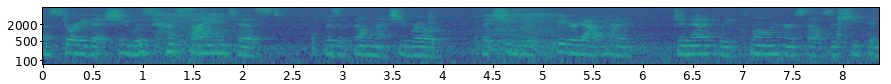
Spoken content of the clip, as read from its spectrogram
a story that she was a scientist. It was a film that she wrote that she would figured out how to genetically clone herself so she could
